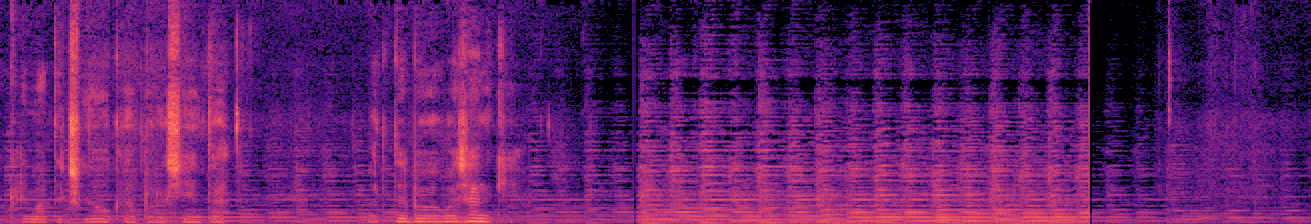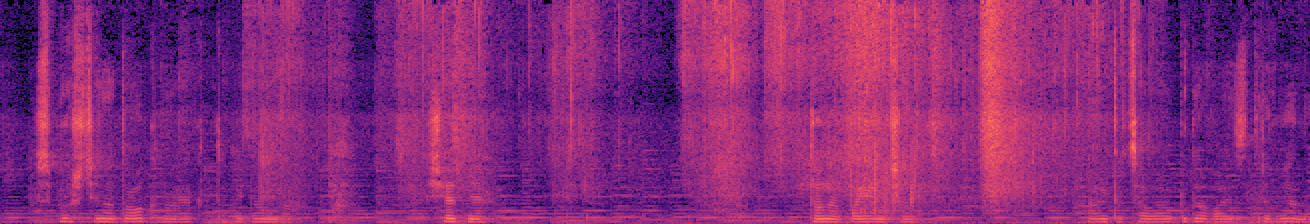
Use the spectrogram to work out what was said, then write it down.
Klimatyczne okna porośnięte. A tutaj były łazienki. Spójrzcie na to okno, jak to wygląda. Świetnie. To na pajęczym. Ale to cała budowa jest drewniana.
